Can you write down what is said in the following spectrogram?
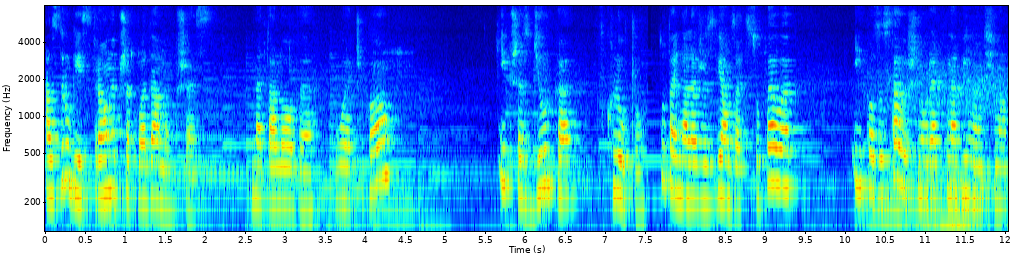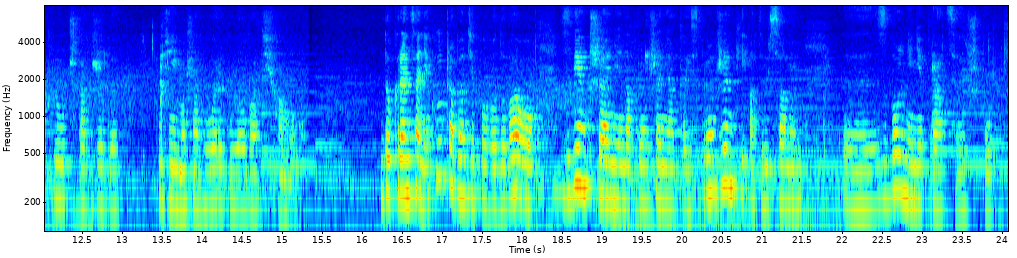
a z drugiej strony przekładamy przez metalowe kółeczko i przez dziurkę kluczu. Tutaj należy związać supełek i pozostały sznurek nawinąć na klucz, tak żeby później można było regulować hamulec. Dokręcenie klucza będzie powodowało zwiększenie naprężenia tej sprężynki, a tym samym y, zwolnienie pracy szpulki.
